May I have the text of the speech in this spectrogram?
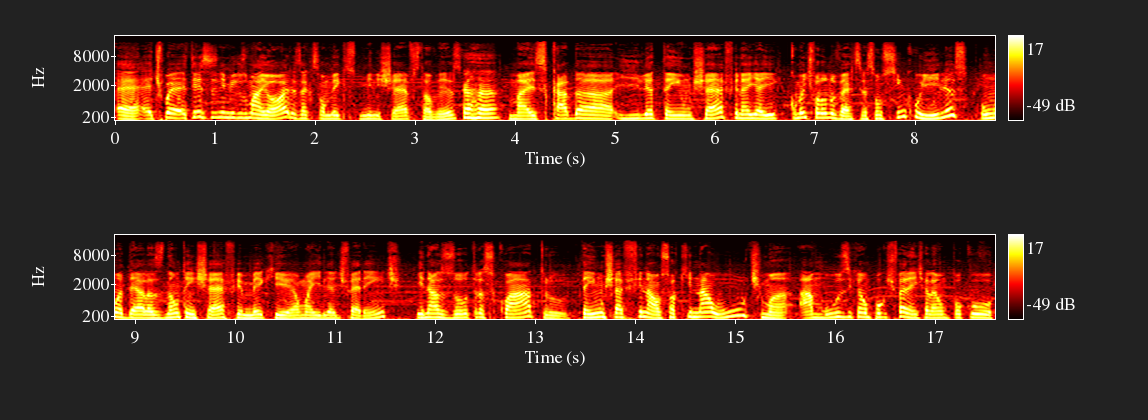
É, é tipo, é, tem esses inimigos maiores, né? Que são meio que mini chefes, talvez. Aham. Mas cada ilha tem um chefe, né? E aí, como a gente falou no Vértice, né, são cinco ilhas. Uma delas não tem chefe, meio que é uma ilha diferente. E nas outras quatro tem um chefe final. Só que na última, a música é um pouco diferente. Ela é um pouco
